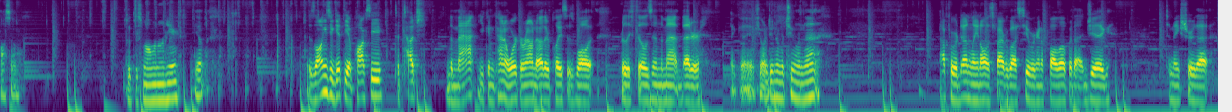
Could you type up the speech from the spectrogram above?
Awesome. Put the small one on here. Yep. As long as you get the epoxy to touch the mat, you can kind of work around to other places while it really fills in the mat better. Okay, if you want to do number two on that. After we're done laying all this fiberglass too, we're gonna follow up with that jig to make sure that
